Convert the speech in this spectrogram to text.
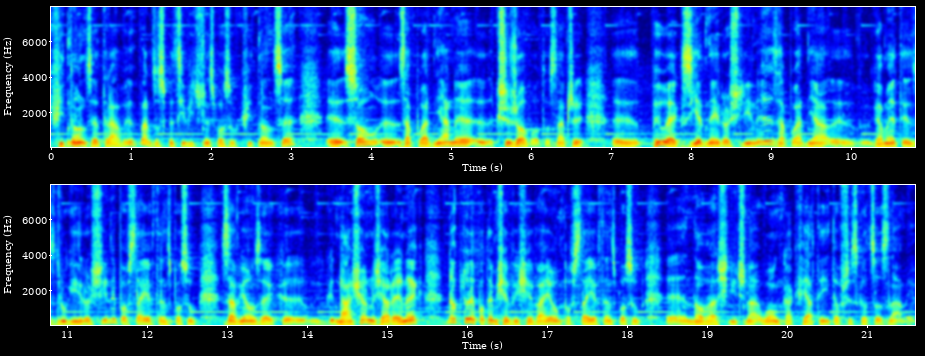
kwitnące trawy, w bardzo specyficzny sposób kwitnące, są zapładniane krzyżowo, to znaczy pyłek z jednej rośliny zapładnia gamety z drugiej rośliny, powstaje w ten sposób zawiązek e, ziarenek, no, które potem się wysiewają, powstaje w ten sposób e, nowa, śliczna łąka, kwiaty i to wszystko, co znamy.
